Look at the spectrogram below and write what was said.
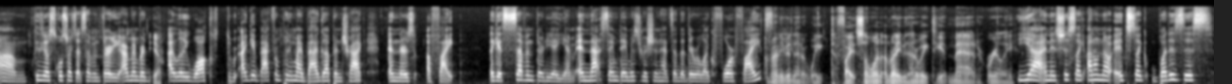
um because you know school starts at 7.30 i remember Yeah. i literally walk through i get back from putting my bag up in track and there's a fight. Like it's 7.30 a.m and that same day mr christian had said that there were like four fights. I'm not even that awake to fight someone. I'm not even that awake to get mad, really. yeah and it's just like i don't know. It's like what is this?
